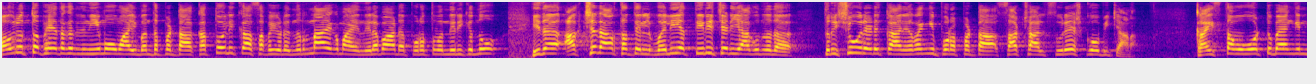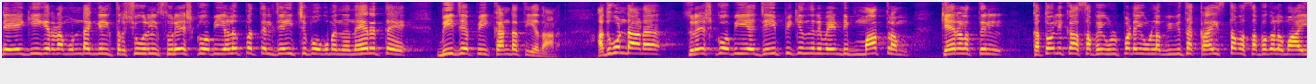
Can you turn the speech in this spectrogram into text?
പൗരത്വ ഭേദഗതി നിയമവുമായി ബന്ധപ്പെട്ട കത്തോലിക്ക സഭയുടെ നിർണായകമായ നിലപാട് പുറത്തു വന്നിരിക്കുന്നു. ഇത് അക്ഷരാർത്ഥത്തിൽ വലിയ തിരിച്ചടിയാകുന്നത് തൃശൂർ എടുക്കാൻ ഇറങ്ങി പുറപ്പെട്ട സാക്ഷാൽ സുരേഷ് ഗോപിക്കാണ്. ക്രൈസ്തവ വോട്ട് ബാങ്കിന്റെ ഏകീകരണം ഉണ്ടെങ്കിൽ തൃശൂരിൽ സുരേഷ് ഗോപി എളുപ്പത്തിൽ ജയിച്ചു പോകുമെന്ന് നേരത്തെ ബി ജെ പി കണ്ടെത്തിയതാണ്. അതുകൊണ്ടാണ് സുരേഷ് ഗോപിയെ ജയിപ്പിക്കുന്നതിന് വേണ്ടി മാത്രം കേരളത്തിൽ കത്തോലിക്ക സഭ ഉൾപ്പെടെയുള്ള വിവിധ ക്രൈസ്തവ സഭകളുമായി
